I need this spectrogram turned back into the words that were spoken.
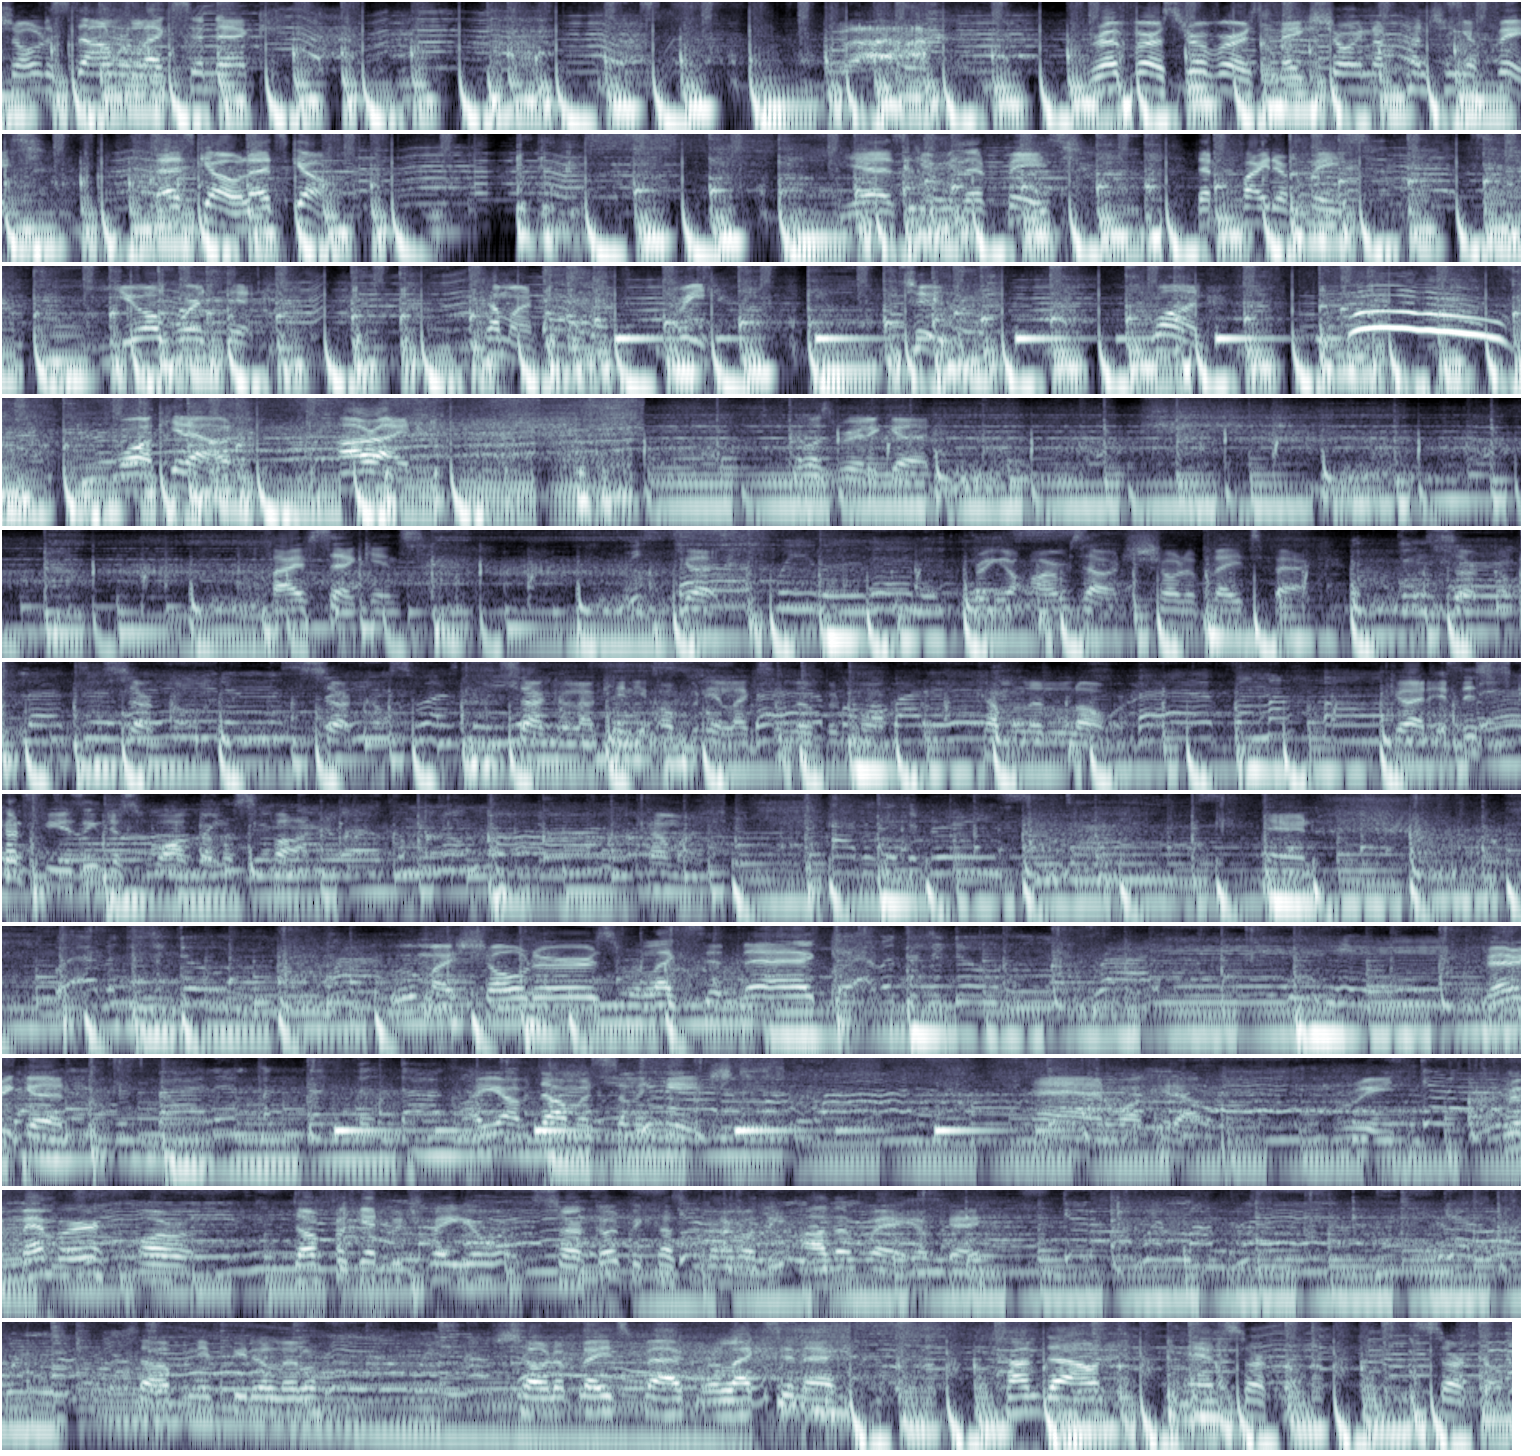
Shoulders down, relax your neck. Ah. Reverse, reverse. Make sure you're not punching your face. Let's go, let's go. Yes, give me that face. That fighter face. You're worth it. Come on. Three, two, one. Woo! Walk it out. All right. That was really good. Five seconds. Good. Bring your arms out, shoulder blades back. Circle, circle, circle, circle. Now, can you open your legs a little bit more? Come a little lower. Good. If this is confusing, just walk on the spot. Come on. And ooh, my shoulders. Relax your neck. Very good. Are your abdominals still engaged? And walk it out. Breathe. Remember, or don't forget which way you circled because we're gonna go the other way, okay? So open your feet a little. Shoulder blades back, relax your neck. Come down and circle. Circle.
